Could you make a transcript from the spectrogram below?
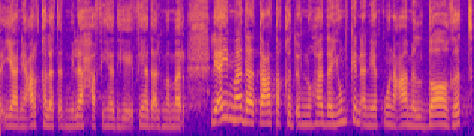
يعني عرقلة الملاحة في هذه في هذا الممر. لأي مدى تعتقد أنه هذا يمكن أن يكون عامل ضاغط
